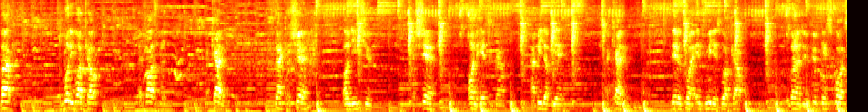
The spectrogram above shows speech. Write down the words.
Welcome back to Body Workout Advancement Academy. Like and share on YouTube and share on the Instagram at BWA Academy. Today we're for an intermediate workout. We're gonna do 15 squats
